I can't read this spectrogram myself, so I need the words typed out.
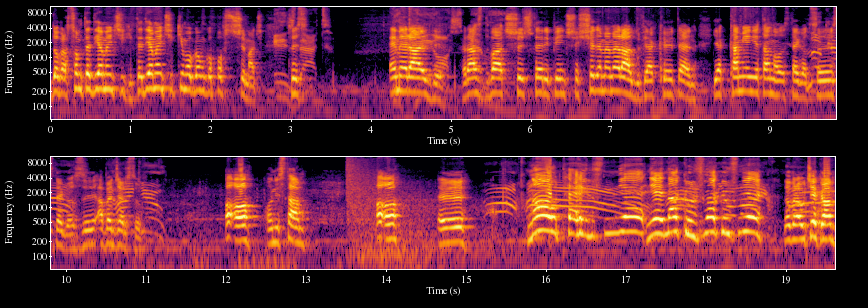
Dobra, są te diamenciki. Te diamenciki mogą go powstrzymać. To jest... Emeraldy. Raz, dwa, trzy, cztery, pięć, sześć, siedem emeraldów, jak y, ten, jak kamienie Tano z tego, z, z tego, z Avengersów. O, o, on jest tam. O, o. Y... No, Tails, nie, nie, Knuckles, Knuckles, nie. Dobra, uciekam.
